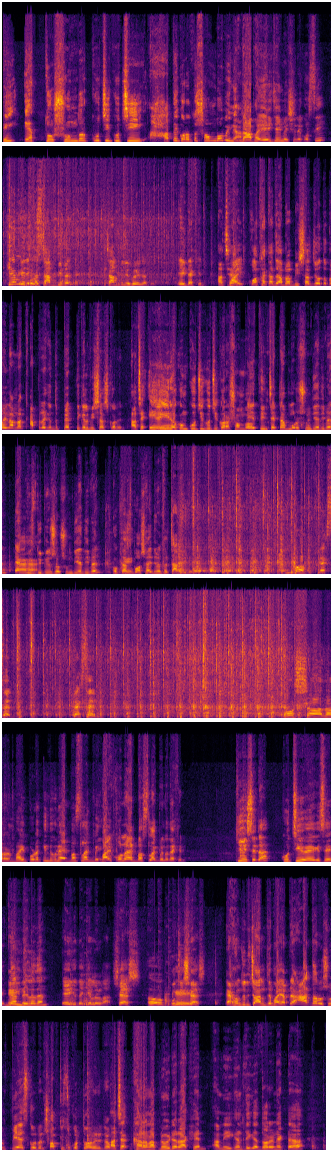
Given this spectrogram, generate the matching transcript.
এই এত সুন্দর কুচি কুচি হাতে করা তো সম্ভবই না। না ভাই এই যে মেশিনে করছি কেমনে? চাপ দিবেন চাপ দিলে হয়ে যাবে। এই দেখেন আচ্ছা। ভাই কথা কাজে আমরা বিশ্বাস যেহেতু করি না আমরা আপনারা কিন্তু প্র্যাকটিক্যাল বিশ্বাস করেন। আচ্ছা এই এইরকম কুচি কুচি করা সম্ভব? এই তিন চারটা রসুন দিয়ে দিবেন এক হ্যাঁ, পিস হ্যাঁ। দুই পিস রসুন দিয়ে দিবেন. জাস্ট বসাই দিবেন তাহলে চাপ দিবেন। বাহ। দেখছেন? দেখছেন? অসাধারণ। ভাই পোড়া কিন্তু কোনো অ্যাডভান্স লাগবে? ভাই কোনো অ্যাডভান্স লাগবে না দেখেন। কি হয়েছে এটা? কুচি হয়ে গেছে। দেন। ঢেলে দেন। এই যে দেখেন এলো শেষ. কুচি শেষ। এখন যদি চান যে ভাই আপনি আদা রসুন পেঁয়াজ করবেন সবকিছু করতে পারবেন এটা। আচ্ছা খারান আপনি ওইটা রাখেন। আমি এখান থেকে ধরেন একটা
